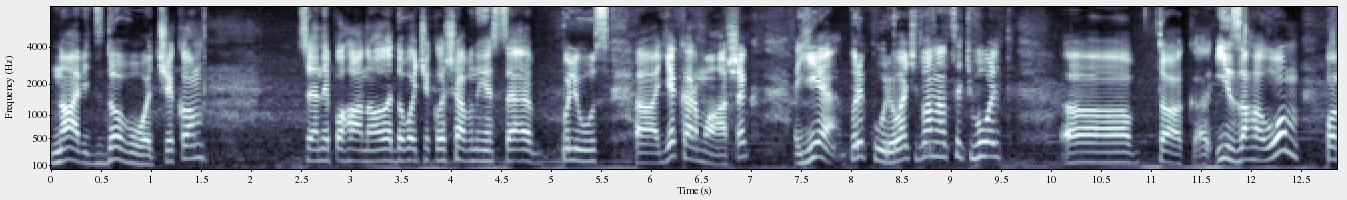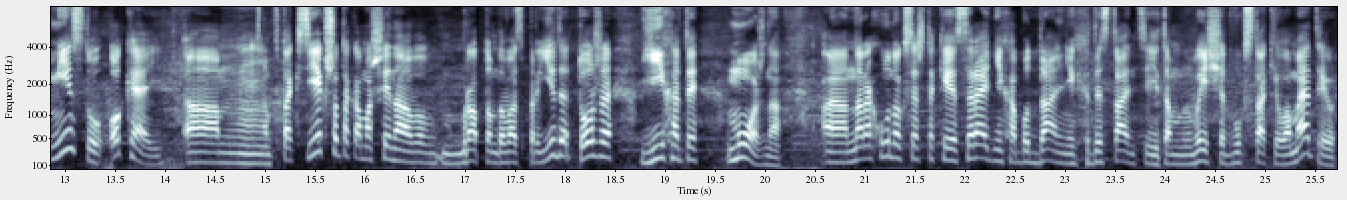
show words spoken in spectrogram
навіть з доводчиком. Це непогано, але доводчик лише вниз, це плюс. Е, є кармашик, є прикурювач 12 вольт. Е, так, і загалом по місту окей. Е, в таксі, якщо така машина раптом до вас приїде, теж їхати можна. Е, на рахунок все ж таки середніх або дальніх дистанцій, там вище 200 кілометрів,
